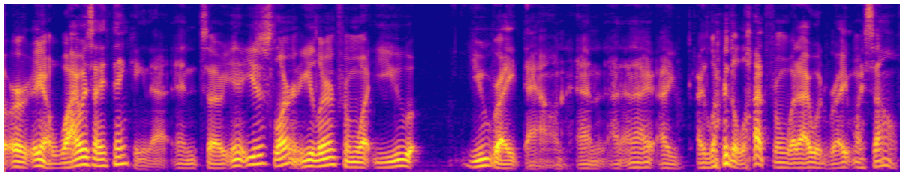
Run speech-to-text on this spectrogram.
or, you know, why was I thinking that? And so, you know, you just learn, you learn from what you, you write down. And, and I, I, I learned a lot from what I would write myself.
